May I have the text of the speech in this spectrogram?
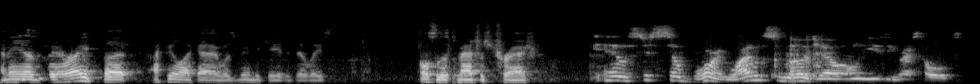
I mean, I've been right, but I feel like I was vindicated at least. Also, this match was trash. Yeah, it was just so boring. Why was Samoa Joe only using rest holds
